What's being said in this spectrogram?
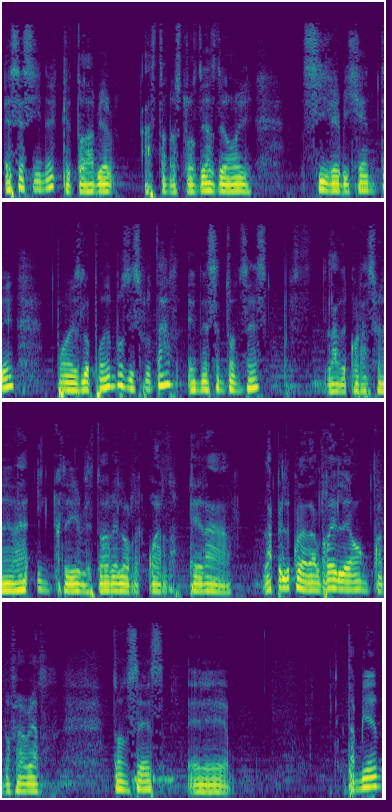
ese cine que todavía hasta nuestros días de hoy sigue vigente, pues lo podemos disfrutar. En ese entonces, pues, la decoración era increíble, todavía lo recuerdo, que era la película del Rey León cuando fue a ver. Entonces, eh, también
